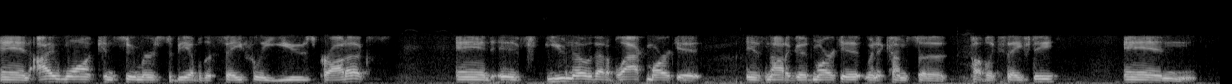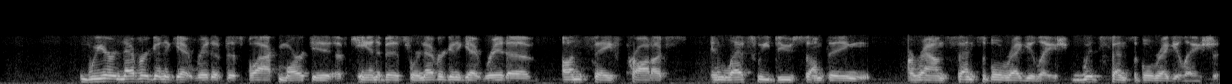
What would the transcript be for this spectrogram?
and I want consumers to be able to safely use products. And if you know that a black market is not a good market when it comes to public safety. And we are never going to get rid of this black market of cannabis. We're never going to get rid of unsafe products unless we do something around sensible regulation with sensible regulation.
